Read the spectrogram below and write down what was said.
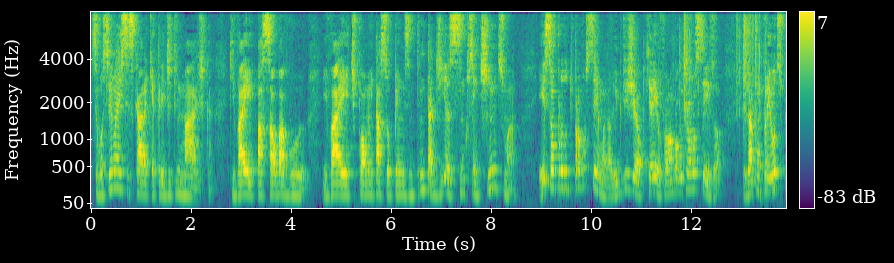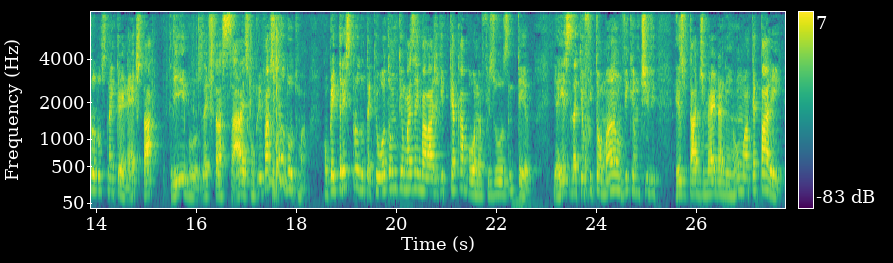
se você não é esses caras que acreditam em mágica, que vai passar o bagulho e vai, tipo, aumentar seu pênis em 30 dias, 5 centímetros, mano, esse é o produto pra você, mano, é o Libre de Gel. Porque aí, eu falar um bagulho pra vocês, ó. Eu já comprei outros produtos na internet, tá? Tribulus, Extra Size, comprei vários produtos, mano. Comprei três produtos, é que o outro eu não tenho mais a embalagem aqui porque acabou, né? Eu fiz o uso inteiro. E aí esses aqui eu fui tomando, vi que eu não tive resultado de merda nenhuma, até parei.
